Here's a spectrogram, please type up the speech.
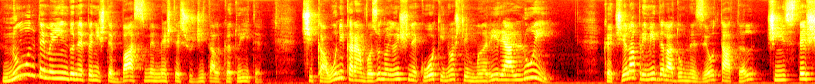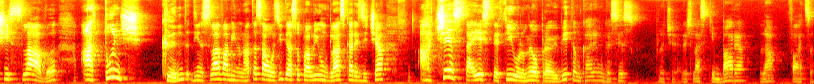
nu întemeindu-ne pe niște basme meșteșugite alcătuite, ci ca unii care am văzut noi înșine cu ochii noștri mărirea Lui. Căci El a primit de la Dumnezeu Tatăl cinste și slavă atunci când, din slava minunată, s-a auzit deasupra lui un glas care zicea Acesta este Fiul meu prea iubit în care îmi găsesc plăcerea. Deci la schimbarea la față.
